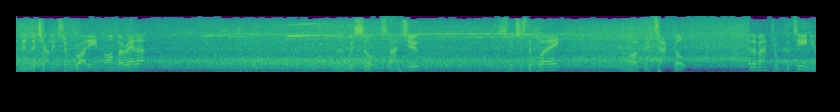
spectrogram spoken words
And then the challenge from Guarin on Barella. The whistle, Stanciu. Switches the play. Oh, good tackle. Sullivan from Coutinho.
